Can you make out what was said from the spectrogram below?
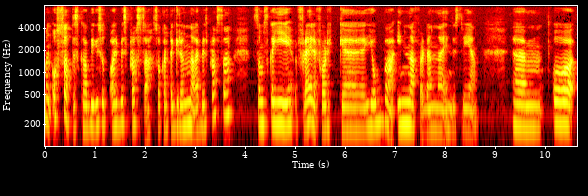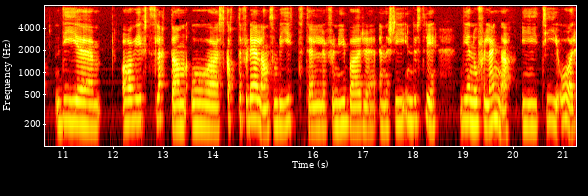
men også at det skal bygges opp arbeidsplasser, såkalte grønne arbeidsplasser, som skal gi flere folk eh, jobber innenfor denne industrien. Um, og de eh, avgiftslettene og skattefordelene som blir gitt til fornybar energiindustri, de er nå forlenga i ti år.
